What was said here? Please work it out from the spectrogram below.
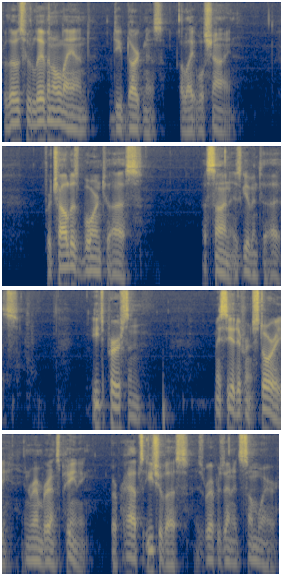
For those who live in a land of deep darkness, a light will shine. For a child is born to us, a son is given to us. Each person may see a different story in Rembrandt's painting, but perhaps each of us is represented somewhere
